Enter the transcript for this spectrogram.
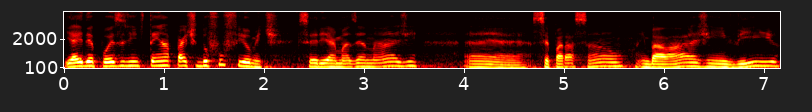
E aí depois a gente tem a parte do fulfillment, que seria armazenagem, é, separação, embalagem, envio,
